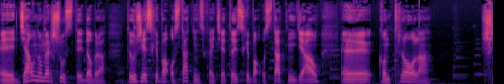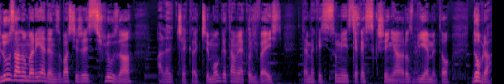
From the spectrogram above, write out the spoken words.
E, dział numer szósty, dobra, to już jest chyba ostatni, słuchajcie, to jest chyba ostatni dział, e, kontrola. Śluza numer jeden, zobaczcie, że jest śluza, ale czekaj, czy mogę tam jakoś wejść? Tam jakaś w sumie jest jakaś skrzynia, rozbijemy to. Dobra,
